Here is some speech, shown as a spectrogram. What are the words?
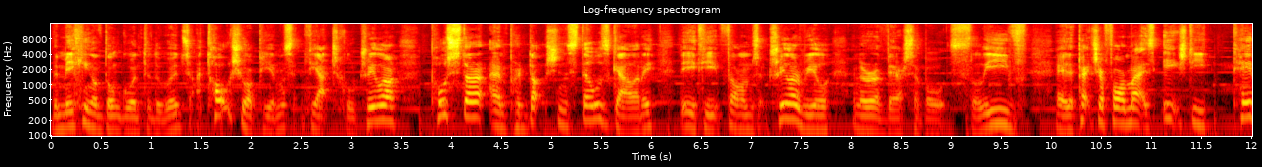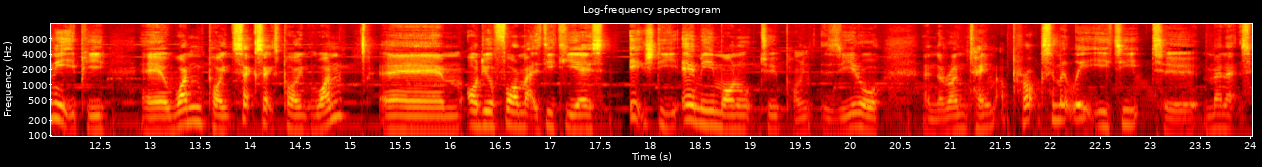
the making of Don't Go Into the Woods, a talk show appearance, theatrical trailer, poster and production stills gallery, the 88 Films trailer reel, and a reversible sleeve. Uh, the picture format is HD 1080p, uh, 1.66.1. Um, audio format is DTS HD MA Mono 2.0 and the runtime approximately 82 minutes.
